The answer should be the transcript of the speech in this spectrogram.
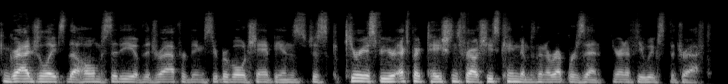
congratulates the home city of the draft for being Super Bowl champions. Just curious for your expectations for how Chiefs Kingdom is going to represent here in a few weeks of the draft.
